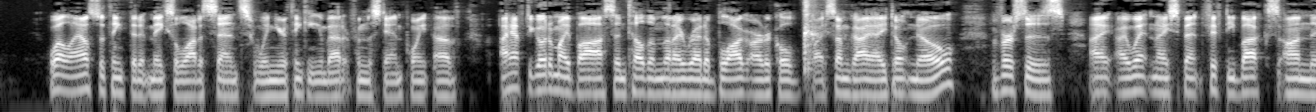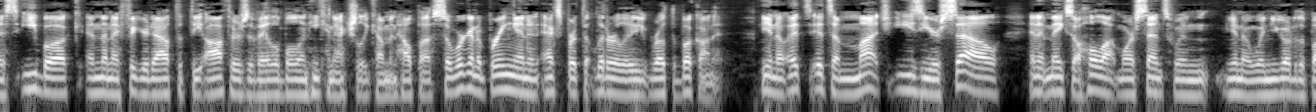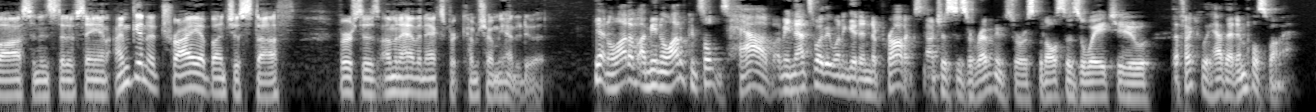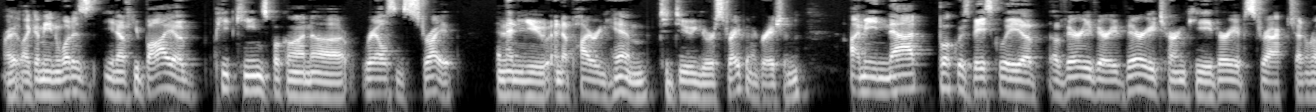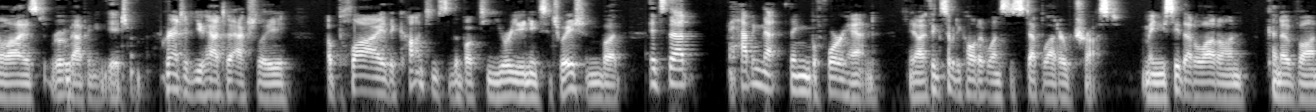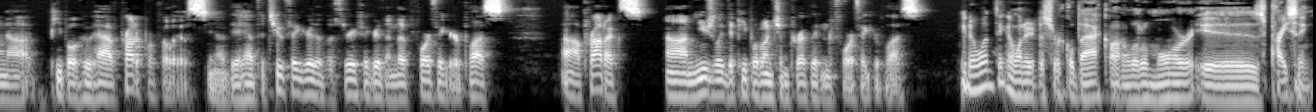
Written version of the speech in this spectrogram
Well, I also think that it makes a lot of sense when you're thinking about it from the standpoint of I have to go to my boss and tell them that I read a blog article by some guy I don't know versus I, I went and I spent 50 bucks on this ebook and then I figured out that the author's available and he can actually come and help us. So we're going to bring in an expert that literally wrote the book on it. You know, it's, it's a much easier sell and it makes a whole lot more sense when, you know, when you go to the boss and instead of saying, I'm going to try a bunch of stuff, versus I'm going to have an expert come show me how to do it. Yeah, and a lot of, I mean, a lot of consultants have, I mean, that's why they want to get into products, not just as a revenue source, but also as a way to effectively have that impulse buy, right? Like, I mean, what is, you know, if you buy a Pete Keen's book on uh, Rails and Stripe, and then you end up hiring him to do your Stripe integration, I mean, that book was basically a, a very, very, very turnkey, very abstract, generalized road mapping engagement. Granted, you had to actually apply the contents of the book to your unique situation, but it's that having that thing beforehand. You know, I think somebody called it once the step ladder of trust. I mean, you see that a lot on kind of on uh, people who have product portfolios. You know, they have the two figure, then the three figure, then the four figure plus uh, products. Um, usually the people don't jump directly into four figure plus. You know, one thing I wanted to circle back on a little more is pricing.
